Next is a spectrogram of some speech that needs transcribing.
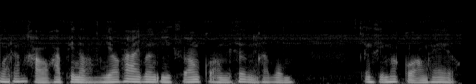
ว่าทั้งเขาครับพี่น้องเดี๋ยวพายเบิ่งอีกสองกองอยู่เทิงครับ ผมจังสิมากองให้หรอก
